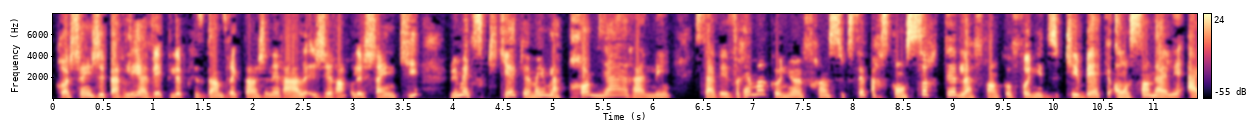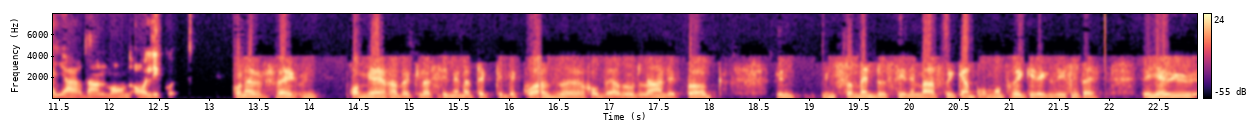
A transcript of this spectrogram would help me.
prochain. J'ai parlé avec le président directeur général Gérard Lechêne qui, lui, m'expliquait que même la première année, ça avait vraiment connu un franc succès parce qu'on sortait de la francophonie du Québec, on s'en allait ailleurs dans le monde. On l'écoute. qu'on avait une première avec la Cinémathèque québécoise, euh, Robert Rodelin à l'époque, une, une semaine de cinéma africain pour montrer qu'il existait. Et il y a eu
